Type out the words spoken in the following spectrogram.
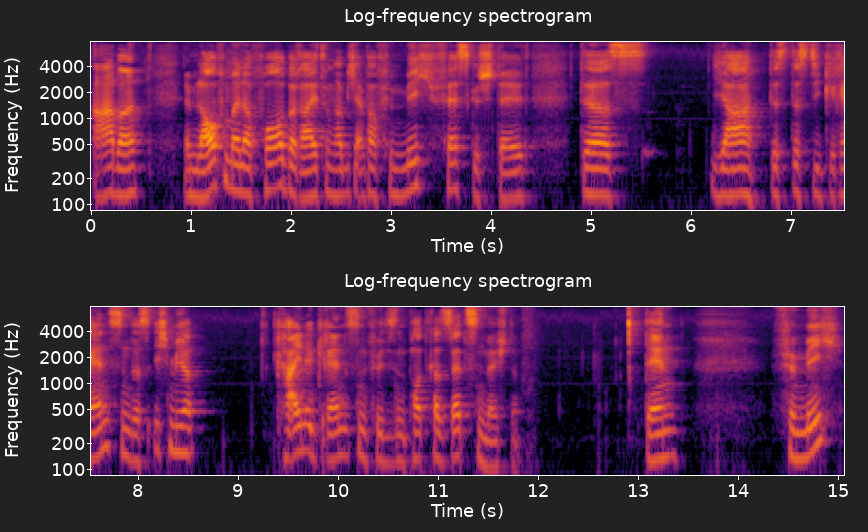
Aber im Laufe meiner Vorbereitung habe ich einfach für mich festgestellt, dass ja, dass, dass die Grenzen, dass ich mir keine Grenzen für diesen Podcast setzen möchte. Denn für mich,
